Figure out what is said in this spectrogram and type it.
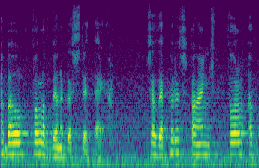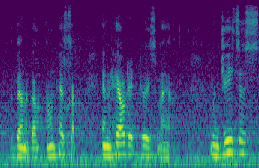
A bowl full of vinegar stood there. So they put a sponge full of vinegar on hyssop and held it to his mouth. When Jesus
